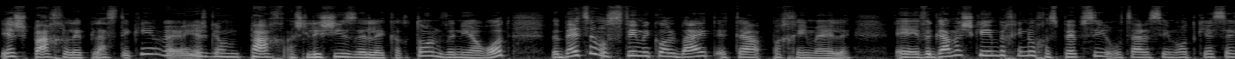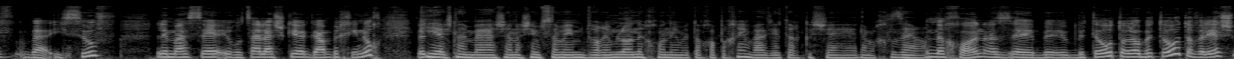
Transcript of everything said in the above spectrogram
יש פח לפלסטיקים, ויש גם פח, השלישי זה לקרטון וניירות, ובעצם אוספים מכל בית את הפחים האלה. אה, וגם משקיעים בחינוך, אז פפסי רוצה לשים עוד כסף באיסוף, למעשה היא רוצה להשקיע גם בחינוך. כי ו... יש להם בעיה שאנשים שמים דברים לא נכונים בתוך הפחים, ואז יותר קשה למחזר. נכון, אז בטעות או לא בטעות, אבל יש,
